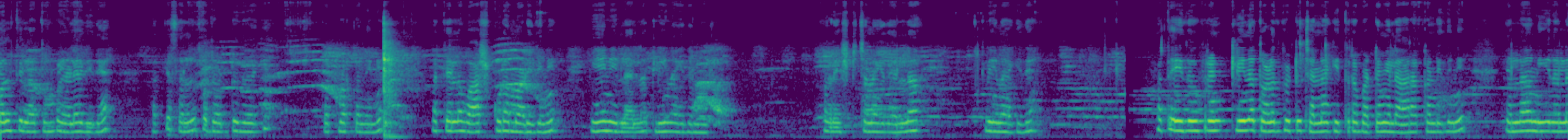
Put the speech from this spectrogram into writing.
ಬಲ್ತಿಲ್ಲ, ತುಂಬ ಎಳೆದಿದೆ. ಅದಕ್ಕೆ ಸ್ವಲ್ಪ ದೊಡ್ಡದಾಗಿ ಕಟ್ ಮಾಡ್ಕೊಂಡಿನಿ. ಮತ್ತೆಲ್ಲ ವಾಶ್ ಕೂಡ ಮಾಡಿದ್ದೀನಿ. ಏನಿಲ್ಲ, ಎಲ್ಲ ಕ್ಲೀನಾಗಿದೆ ನೋಡಿ. ನೋಡಿ ಎಷ್ಟು ಚೆನ್ನಾಗಿದೆ, ಎಲ್ಲ ಕ್ಲೀನಾಗಿದೆ ಮತ್ತು ಇದು ಫ್ರೆಂಡ್ ಕ್ಲೀನಾಗಿ ತೊಳೆದ್ಬಿಟ್ಟು ಚೆನ್ನಾಗಿ ಈ ಥರ ಬಟ್ಟೆ ಮೇಲೆ ಹಾರಾಕೊಂಡಿದ್ದೀನಿ ಎಲ್ಲ ನೀರೆಲ್ಲ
